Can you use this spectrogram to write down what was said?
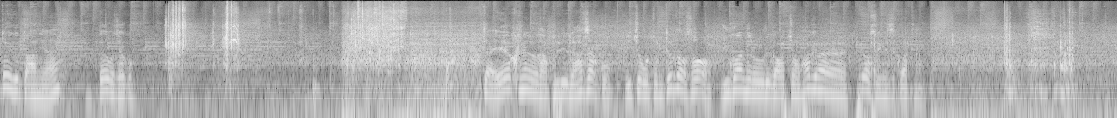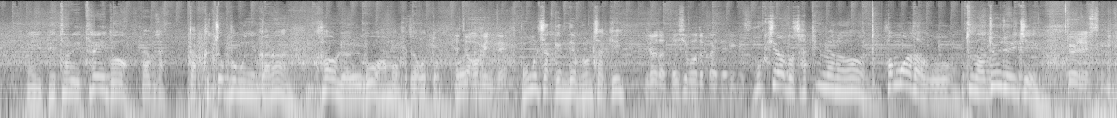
또 이것도 아니야 떼보자고 자 에어컨으로 다 분리를 하자고 이쪽을 좀 뜯어서 육안으로 우리가 좀 확인할 필요성이 있을 것 같아 야, 이 배터리 트레이도 빼보자 딱 그쪽 부분이니까는 카울 열고 한번 보자고 또 대작업인데 보물찾기인데 보물찾기 이러다 대시보드까지 내리겠습니다. 혹시라도 잡히면은 허무하다고 또다 조여져 있지? 쪼여져 있습니다.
